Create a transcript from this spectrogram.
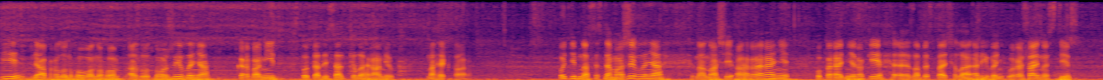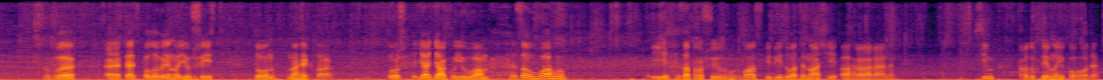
І для пролонгованого азотного живлення карбамід 150 кг на гектар. Подібна система живлення на нашій агроарені попередні роки е, забезпечила рівень урожайності в е, 5,5-6 тонн на гектар. Тож я дякую вам за увагу і запрошую вас відвідувати наші агроарени. Всім продуктивної погоди!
